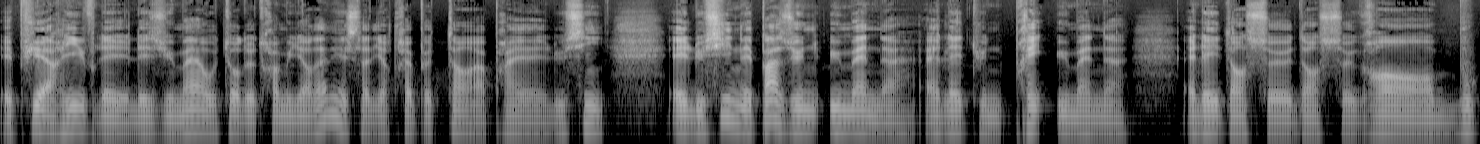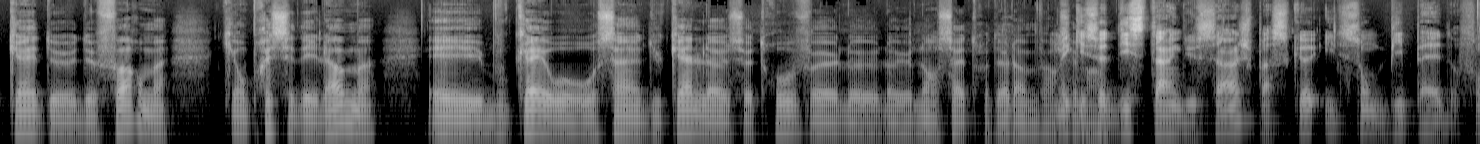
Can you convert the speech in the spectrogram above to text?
et puis arrivent les, les, humains autour de 3 millions d'années, c'est-à-dire très peu de temps après Lucie. Et Lucie n'est pas une humaine, elle est une préhumaine. Elle est dans ce, dans ce grand bouquet de formes qui ont précédé l'homme et bouquet au, sein duquel se trouve l'ancêtre de l'homme. Mais qui se distingue du singe parce qu'ils sont bipèdes, au fond.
